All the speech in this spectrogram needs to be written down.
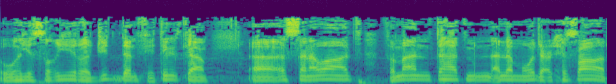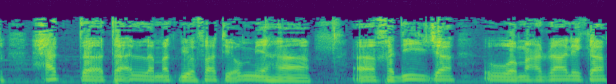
وهي صغيرة جدا في تلك آه، السنوات فما انتهت من ألم ووجع الحصار حتى تألمت بوفاة أمها خديجة ومع ذلك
